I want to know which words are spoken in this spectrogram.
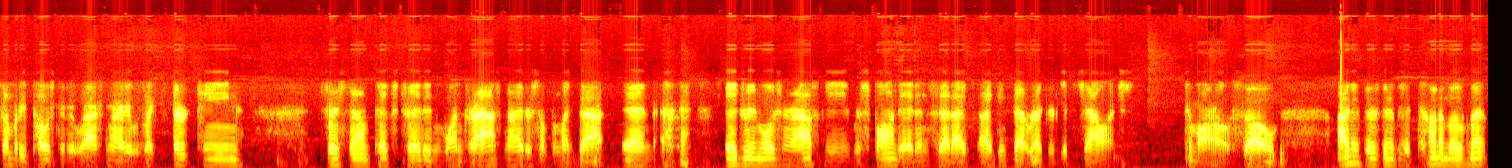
somebody posted it last night. It was like 13 first round picks traded in one draft night or something like that. And Adrian Wojnarowski responded and said, I, I think that record gets challenged tomorrow. So I think there's going to be a ton of movement.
